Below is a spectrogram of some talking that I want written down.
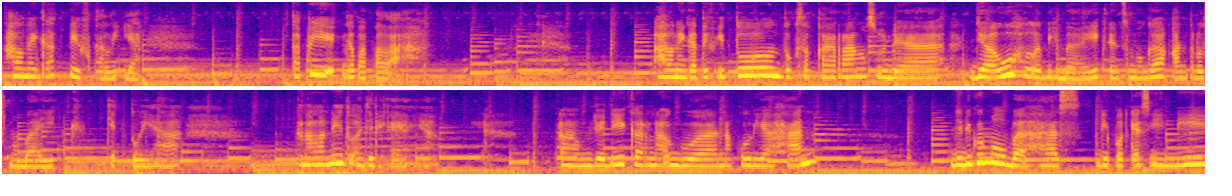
hal negatif kali ya. Tapi gak apa-apa lah. Hal negatif itu untuk sekarang sudah jauh lebih baik dan semoga akan terus membaik gitu ya. Kenalannya itu aja deh kayaknya um, jadi karena gue anak kuliahan jadi gue mau bahas di podcast ini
